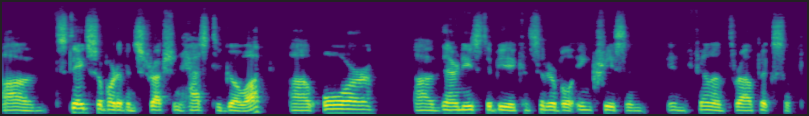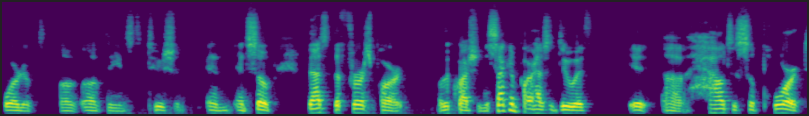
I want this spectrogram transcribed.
um, state support of instruction has to go up, uh, or uh, there needs to be a considerable increase in, in philanthropic support of, of, of the institution. And, and so that's the first part of the question. The second part has to do with it, uh, how to support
